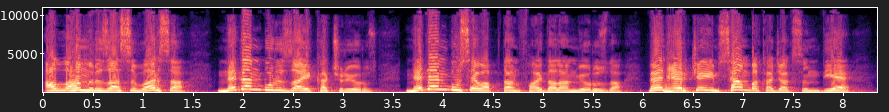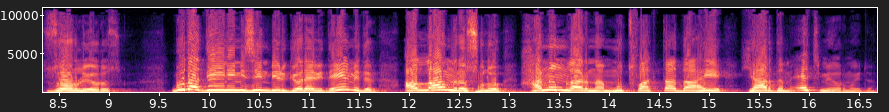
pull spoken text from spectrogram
Allah'ın rızası varsa neden bu rızayı kaçırıyoruz neden bu sevaptan faydalanmıyoruz da ben erkeğim sen bakacaksın diye zorluyoruz bu da dinimizin bir görevi değil midir? Allah'ın Resulü hanımlarına mutfakta dahi yardım etmiyor muydu?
